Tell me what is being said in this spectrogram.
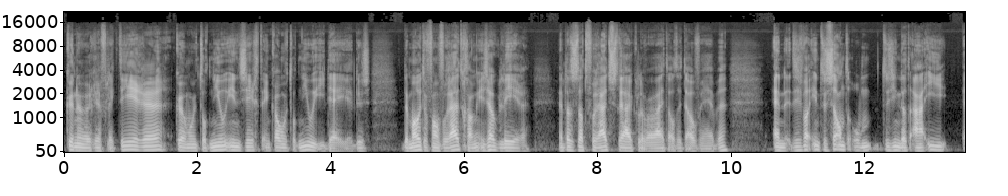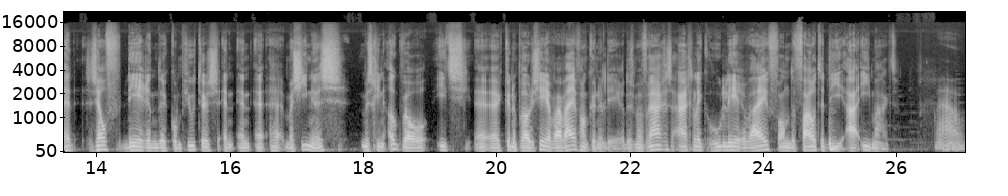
kunnen we reflecteren, komen we tot nieuw inzicht en komen we tot nieuwe ideeën. Dus de motor van vooruitgang is ook leren. En dat is dat vooruitstruikelen waar wij het altijd over hebben. En het is wel interessant om te zien dat AI, zelflerende computers en, en uh, machines misschien ook wel iets uh, kunnen produceren waar wij van kunnen leren. Dus mijn vraag is eigenlijk, hoe leren wij van de fouten die AI maakt? Wauw.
